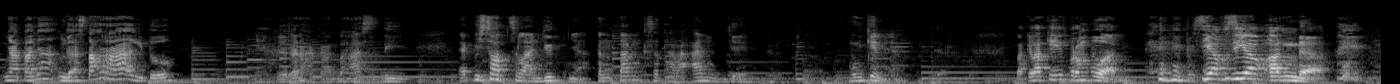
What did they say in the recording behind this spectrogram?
nyatanya nggak setara gitu. Ya kan akan bahas di episode selanjutnya tentang kesetaraan gender. Mungkin ya. Laki-laki perempuan. Siap-siap Anda.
